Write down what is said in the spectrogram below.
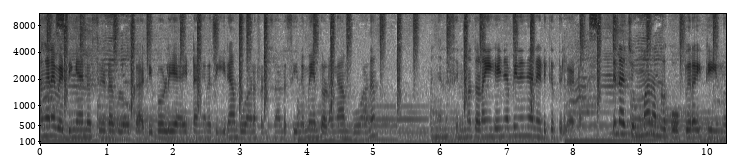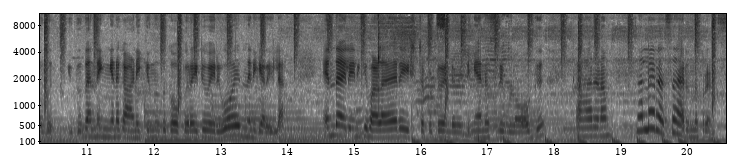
അങ്ങനെ വെഡിങ് ആനിവേഴ്സറിയുടെ വ്ലോഗ് അടിപൊളിയായിട്ട് അങ്ങനെ തീരാൻ പോവാണ് ഫ്രണ്ട്സ് നമ്മുടെ സിനിമയും തുടങ്ങാൻ പോവാണ്. അങ്ങനെ സിനിമ തുടങ്ങിക്കഴിഞ്ഞാൽ പിന്നെ ഞാൻ എടുക്കത്തില്ല കേട്ടോ. ഇതിനാ ചുമ്മാ നമ്മൾ കോപ്പിറൈറ്റ് ചെയ്യുന്നത്. ഇത് തന്നെ ഇങ്ങനെ കാണിക്കുന്നത് കോപ്പിറൈറ്റ് വരുമോ എന്ന് എനിക്കറിയില്ല. എന്തായാലും എനിക്ക് വളരെ ഇഷ്ടപ്പെട്ടു എന്റെ വെഡിങ് ആനിവേഴ്സറി വ്ളോഗ് കാരണം നല്ല രസമായിരുന്നു ഫ്രണ്ട്സ്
